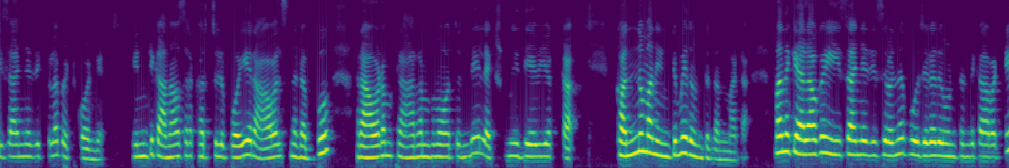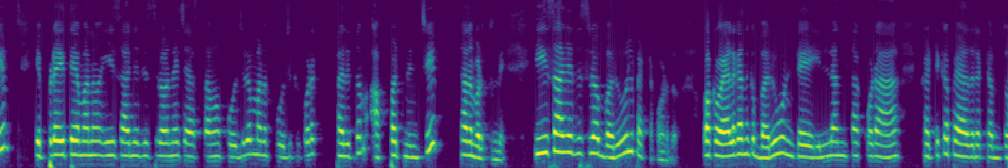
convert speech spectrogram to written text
ఈశాన్య దిక్కులో పెట్టుకోండి. ఇంటికి అనవసర ఖర్చులు పోయి రావాల్సిన డబ్బు రావడం ప్రారంభమవుతుంది. లక్ష్మీదేవి యొక్క కన్ను మన ఇంటి మీద ఉంటుందన్నమాట. మనకి ఎలాగో ఈశాన్య దిశలోనే పూజ గది ఉంటుంది కాబట్టి ఎప్పుడైతే మనం ఈశాన్య దిశలోనే చేస్తామో పూజలు మన పూజకి కూడా ఫలితం అప్పటి నుంచి కనబడుతుంది. ఈశాన్య దిశలో బరువులు పెట్టకూడదు. ఒకవేళ కనుక బరువు ఉంటే ఇల్లంతా కూడా కటిక పేదరికంతో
